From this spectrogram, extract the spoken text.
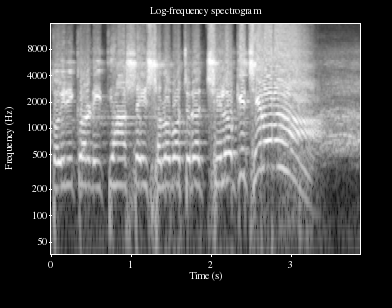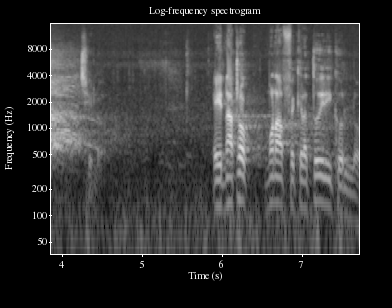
তৈরি করার ইতিহাস এই ষোলো বছরের ছিল কি ছিল না? ছিল। এই নাটক মোনাফেকরা তৈরি করল।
